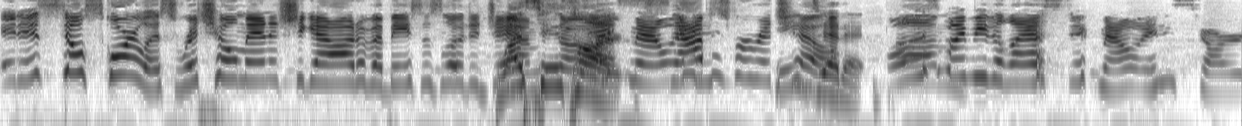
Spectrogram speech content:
It is still scoreless. Rich Hill managed to get out of a bases loaded jam. Bless his so heart. Snaps for Rich He Hill. did it. well, this Um, might be the last Dick Mountain start.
